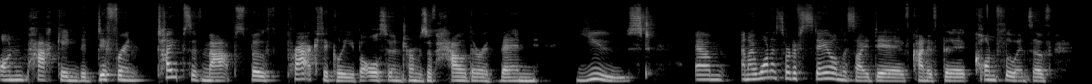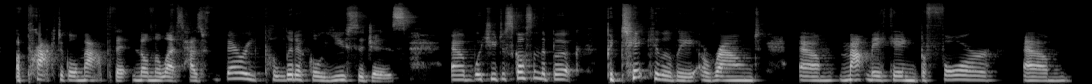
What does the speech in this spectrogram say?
unpacking the different types of maps, both practically, but also in terms of how they're then used. Um, and I want to sort of stay on this idea of kind of the confluence of a practical map that nonetheless has very political usages, um, which you discuss in the book, particularly around um, map making before um,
